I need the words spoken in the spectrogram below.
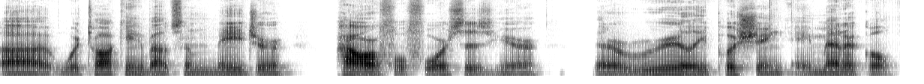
uh, we're talking about some major powerful forces here that are really pushing a medical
